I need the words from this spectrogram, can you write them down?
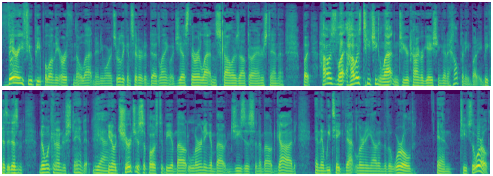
very few people on the earth know Latin anymore. It's really considered a dead language. Yes, there are Latin scholars out there. I understand that, but how is how is teaching Latin to your congregation going to help anybody? Because it doesn't. No one can understand it. Yeah. You know, church is supposed to be about learning about Jesus and about God, and then we take that learning out into the world and teach the world.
